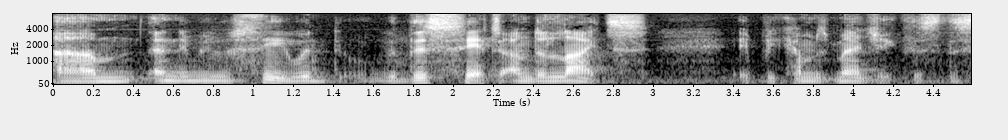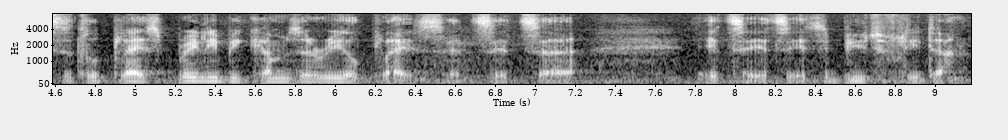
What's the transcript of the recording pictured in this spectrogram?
um, and we see with with this set under lights, it becomes magic. This this little place really becomes a real place. It's it's a, it's it's it's beautifully done.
